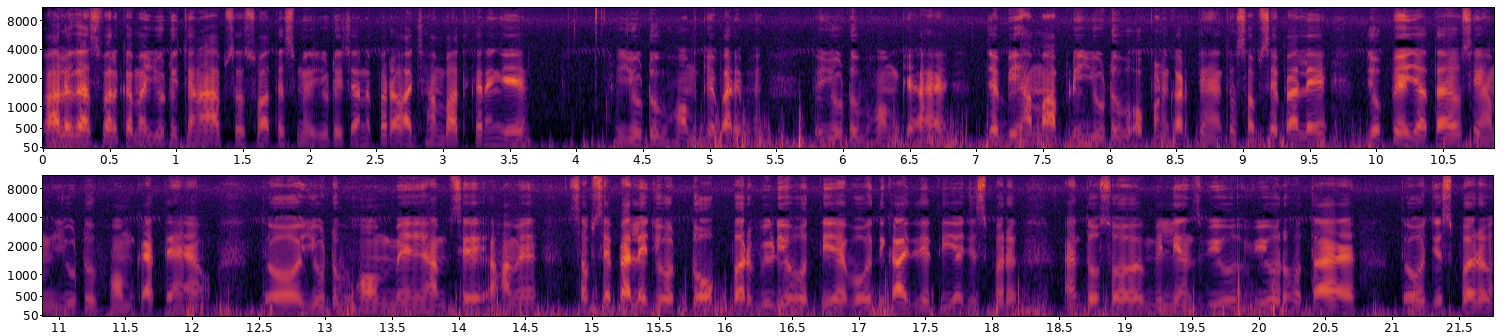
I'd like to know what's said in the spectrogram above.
तो हेलो गैस वेलकम है यूट्यूब चैनल। आप सब स्वागत है मेरे यूट्यूब चैनल पर। आज हम बात करेंगे यूट्यूब होम के बारे में। तो यूट्यूब होम क्या है? जब भी हम अपनी यूट्यूब ओपन करते हैं तो सबसे पहले जो पेज आता है, उसे हम यूट्यूब होम कहते हैं। तो यूट्यूब होम में हमसे, हमें सबसे पहले जो टॉप पर वीडियो होती है, वो दिखाई देती है, जिस पर 200 मिलियंस व्यू व्यूअर होता है। तो जिस पर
